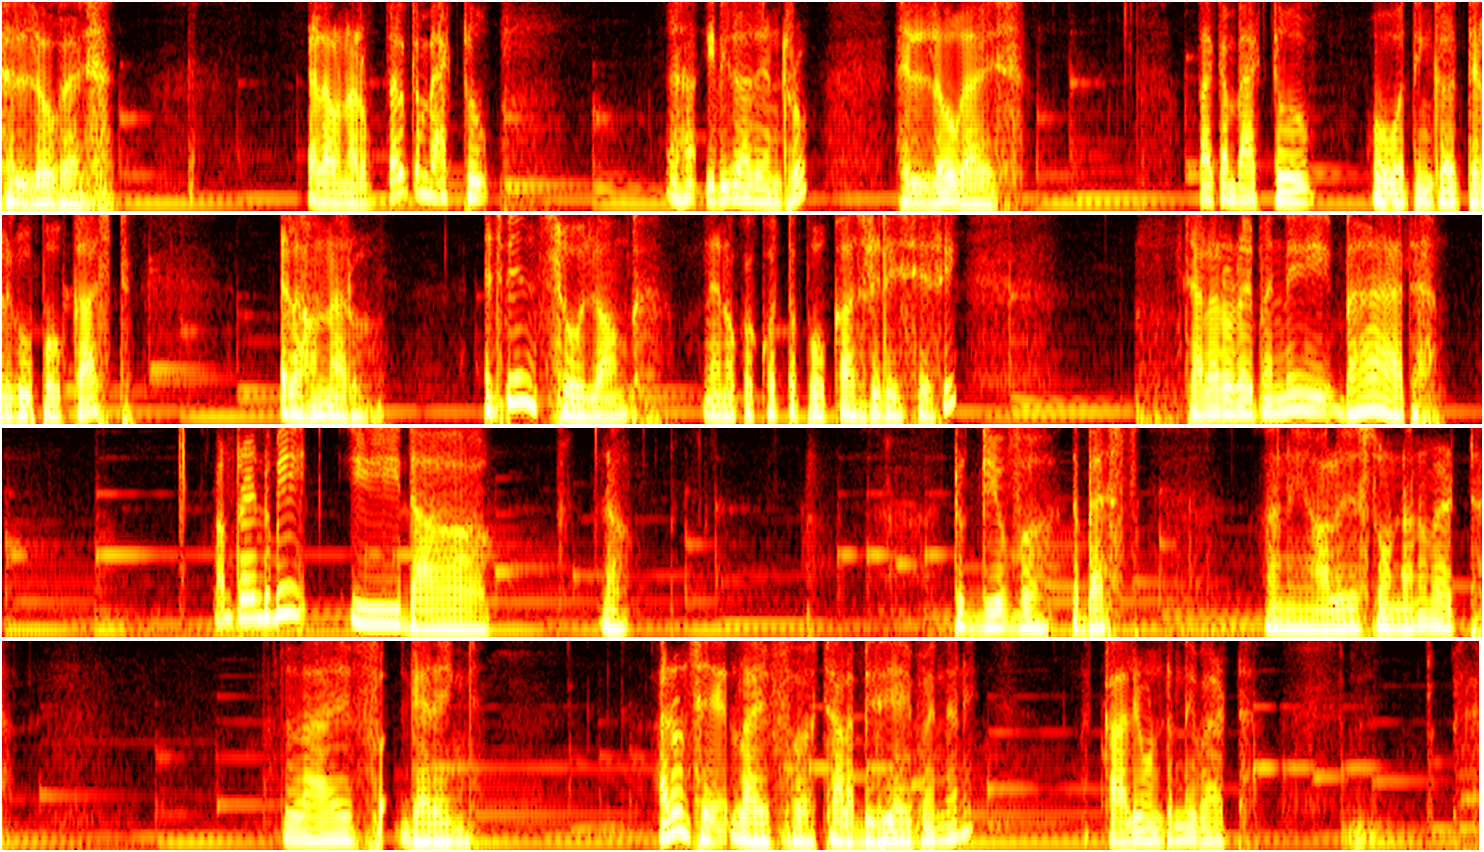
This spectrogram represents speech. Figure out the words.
Hello guys ఎలా ఉన్నారు? Welcome back to ఇది కాదు intro hello guys welcome back to over thinker Telugu podcast ఎలా ఉన్నారు? ఇట్స్ బీన్ సో లాంగ్ నేను ఒక కొత్త పోడ్కాస్ట్ రిలీజ్ చేసి చాలా రోజులు అయిపోయింది but I'm trying to be ఈ దా టు గివ్ ద బెస్ట్ అని ఆలోచిస్తూ ఉంటాను. బట్ లైఫ్ గెరింగ్ ఐ డోంట్ సే లైఫ్ చాలా బిజీ అయిపోయిందని. ఖాళీ ఉంటుంది బట్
